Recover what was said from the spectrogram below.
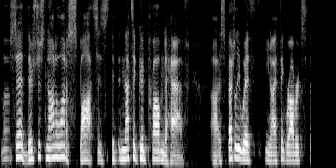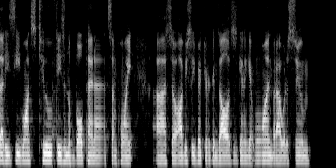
like I said, there's just not a lot of spots, is and that's a good problem to have. Uh, especially with, you know, I think Roberts said he's, he wants two lefties in the bullpen at some point. Uh, so obviously Victor Gonzalez is going to get one, but I would assume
